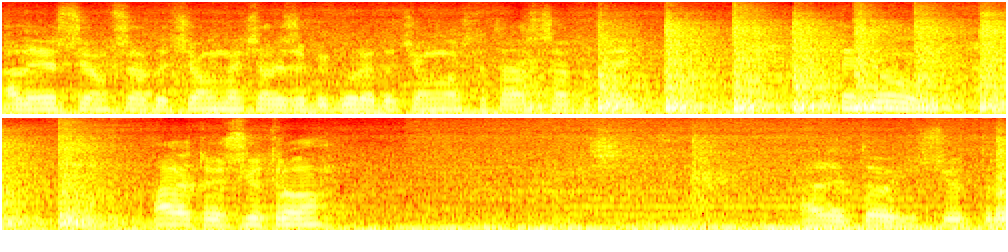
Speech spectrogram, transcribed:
ale jeszcze ją trzeba dociągnąć, ale żeby górę dociągnąć, to teraz trzeba tutaj ten dół. Ale to już jutro. Ale to już jutro.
